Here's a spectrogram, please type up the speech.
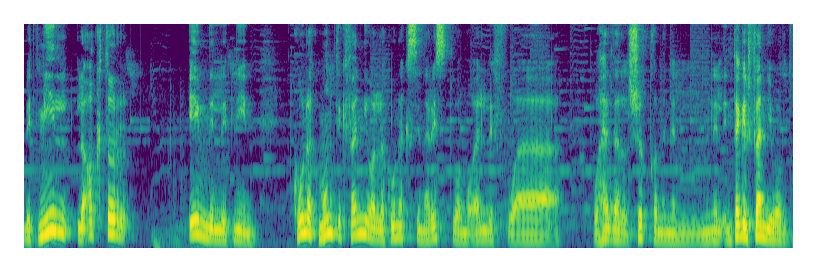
بتميل لأكتر إيه من الاتنين؟ كونك منتج فني ولا كونك سيناريست ومؤلف و... وهذا الشق من ال... من الإنتاج الفني برضه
